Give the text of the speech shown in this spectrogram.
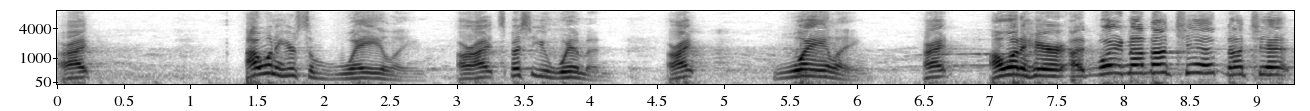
All right? I want to hear some wailing. All right? Especially you women. All right? Wailing. All right? I want to hear, uh, wait, not, not yet, not yet.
